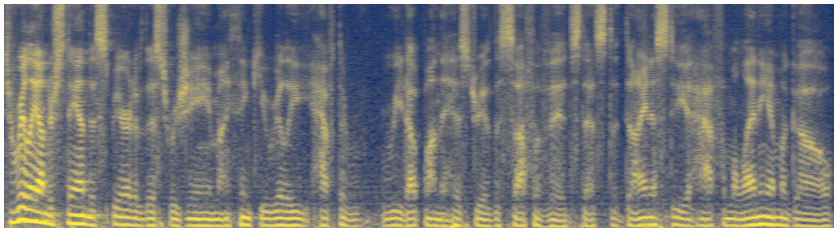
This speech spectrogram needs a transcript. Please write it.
to really understand the spirit of this regime, I think you really have to read up on the history of the Safavids. That's the dynasty a half a millennium ago,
